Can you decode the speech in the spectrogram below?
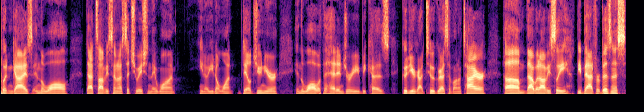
putting guys in the wall. That's obviously not a situation they want. You know, you don't want Dale Jr. in the wall with a head injury because Goodyear got too aggressive on a tire. Um, that would obviously be bad for business.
